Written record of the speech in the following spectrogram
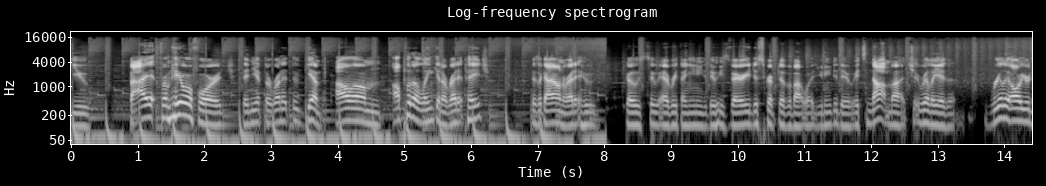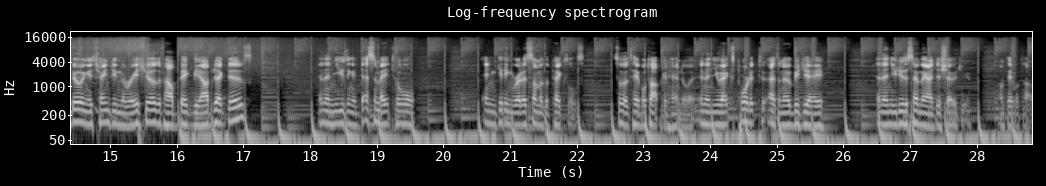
you buy it from Hero Forge, then you have to run it through GIMP. I'll um I'll put a link in a Reddit page. There's a guy on Reddit who goes through everything you need to do. He's very descriptive about what you need to do. It's not much. It really isn't. Really all you're doing is changing the ratios of how big the object is and then using a decimate tool and getting rid of some of the pixels so the tabletop can handle it. And then you export it to, as an OBJ and then you do the same thing I just showed you on tabletop.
